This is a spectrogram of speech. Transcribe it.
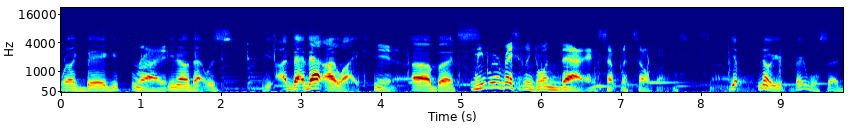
were like big. right. You know, that was uh, that that I like. yeah. Uh, but we, we were basically doing that, except with cell phones. So. yep, no, you're very well said.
